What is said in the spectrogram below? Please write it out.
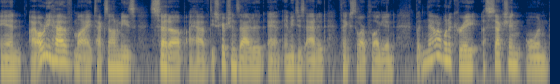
and I already have my taxonomies set up. I have descriptions added and images added thanks to our plugin. But now I want to create a section on,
